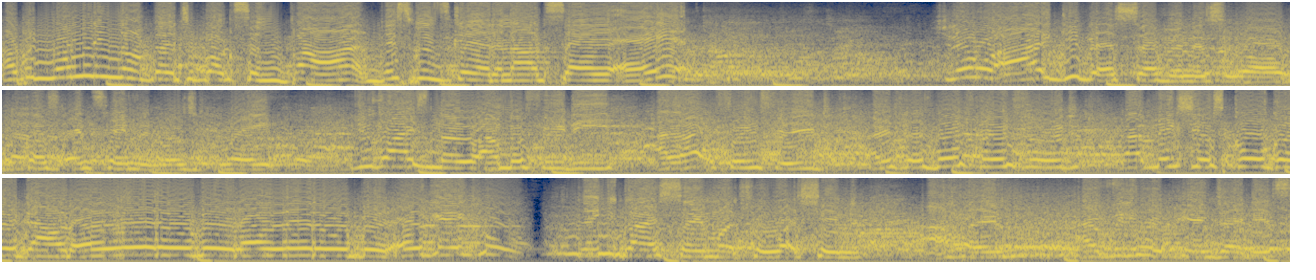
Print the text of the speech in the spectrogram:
I would normally not go to boxing, but this was good, and I'd say eight. Do you know what? I give it a 7 as well because entertainment was great. You guys know I'm a foodie. I like free food. And if there's no free food, makes your score go down a little bit, a little bit. Okay, cool. Thank you guys so much for watching at home. I really hope you enjoyed this.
